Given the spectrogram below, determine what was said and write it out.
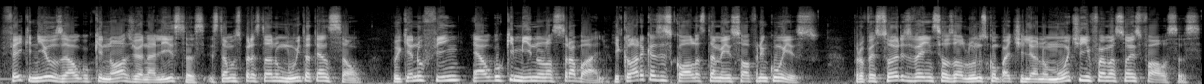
Fake news é algo que nós, jornalistas, estamos prestando muita atenção, porque no fim é algo que mina o nosso trabalho. E claro que as escolas também sofrem com isso. Professores veem seus alunos compartilhando um monte de informações falsas.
